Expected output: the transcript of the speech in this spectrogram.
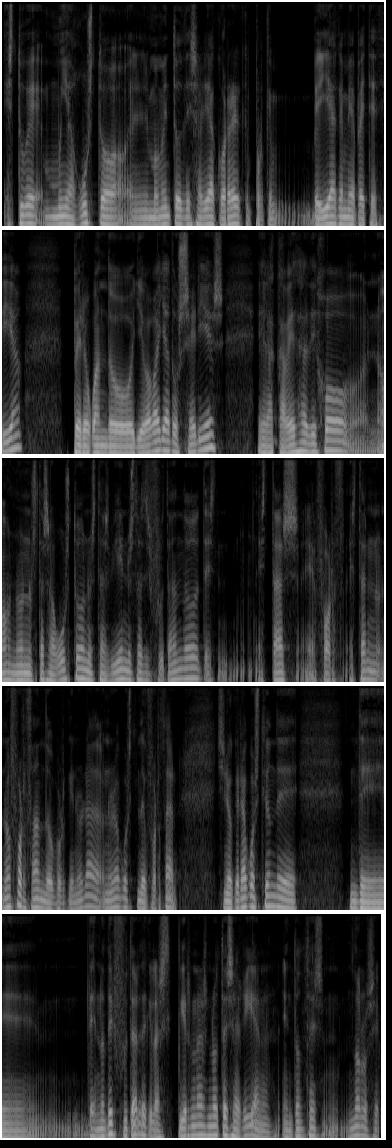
estuve muy a gusto en el momento de salir a correr porque veía que me apetecía, pero cuando llevaba ya dos series, eh, la cabeza dijo, no, no, no estás a gusto, no estás bien, no estás disfrutando, estás, eh, estás no, forzando, porque no era, no era cuestión de forzar, sino que era cuestión de, de, de no disfrutar, de que las piernas no te seguían. Entonces, no lo sé.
